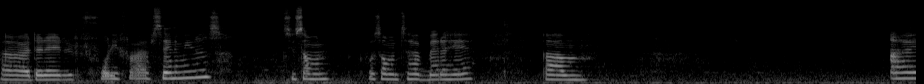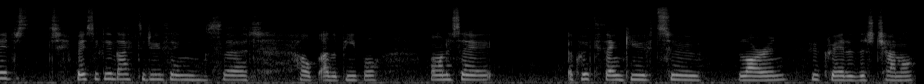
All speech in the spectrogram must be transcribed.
Uh, I donated 45 centimeters to someone for someone to have better hair. Um, I just basically like to do things that help other people. I want to say a quick thank you to Lauren who created this channel.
